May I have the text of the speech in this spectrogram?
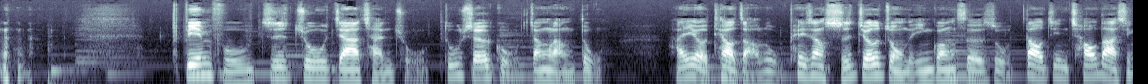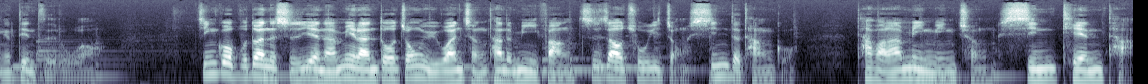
蝙蝠、蜘蛛加蟾蜍、毒蛇骨、蟑螂肚，还有跳蚤露，配上十九种的荧光色素，倒进超大型的电子炉哦。经过不断的实验呢、啊，灭兰多终于完成他的秘方，制造出一种新的糖果，他把它命名成新天堂。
